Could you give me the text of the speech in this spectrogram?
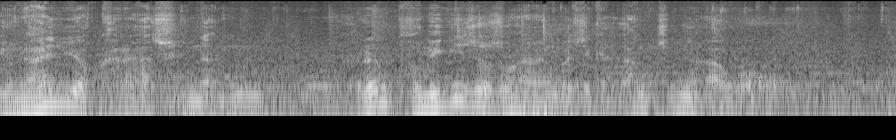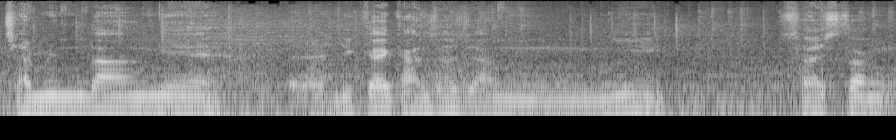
윤활유 역할을 할 수 있는 그런 분위기 조성하는 것이 가장 중요하고 자민당의 니카이 간사장이 사실상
